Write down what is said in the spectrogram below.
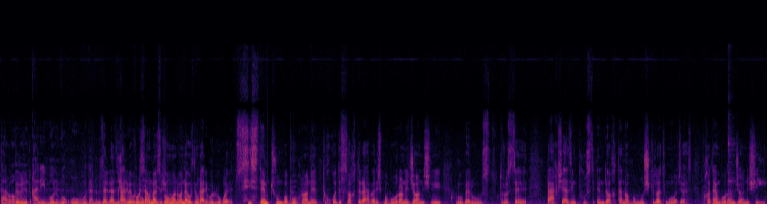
در واقع قریب الوقوع بودن؟ بذارید از ایشون بپرسم بعد به عنوان ما نگفتیم قریب الوقوع. سیستم چون با بحران تو خود ساخت رهبریش با بحران جانشینی روبروست درسته؟ بخشی از این پوست انداختن ها با مشکلات مواجه است. بخاطر این بحران جانشینی.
